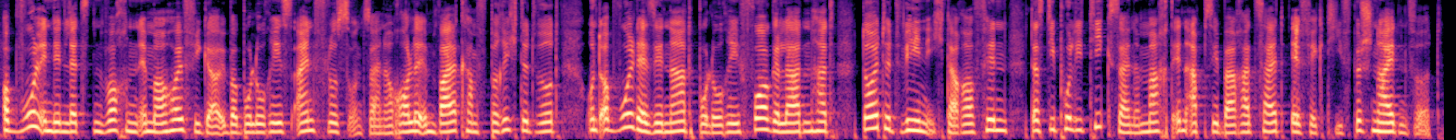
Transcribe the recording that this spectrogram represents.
Obwohl in den letzten Wochen immer häufiger über Bollorés Einfluss und seine Rolle im Wahlkampf berichtet wird und obwohl der Senat Bolloré vorgeladen hat, deutet wenig darauf hin, dass die Politik seine Macht in absehbarer Zeit effektiv beschneiden wird.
